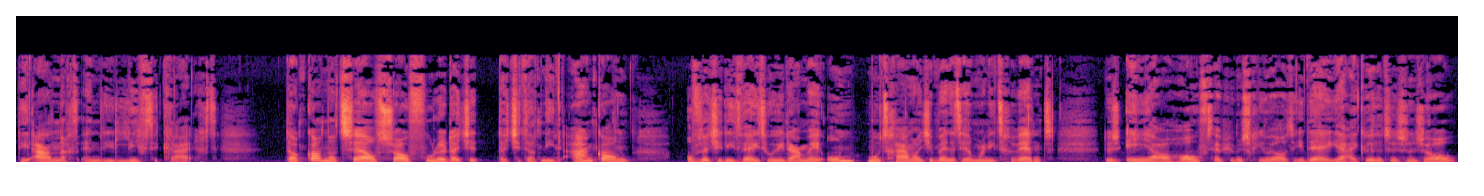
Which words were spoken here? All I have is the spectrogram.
die aandacht en die liefde krijgt, dan kan dat zelfs zo voelen dat je dat, je dat niet aan kan. Of dat je niet weet hoe je daarmee om moet gaan, want je bent het helemaal niet gewend. Dus in jouw hoofd heb je misschien wel het idee, ja, ik wil het dus en zo.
